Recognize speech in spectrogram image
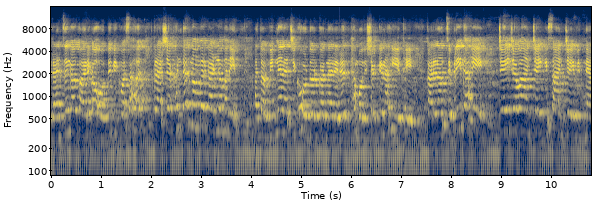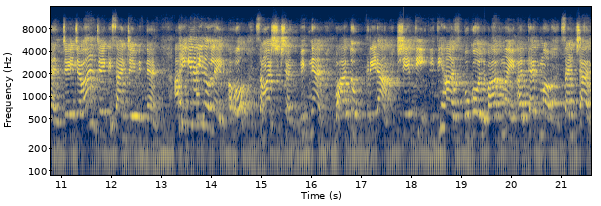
रांजणगाव कारेगाव औद्योगिक वसाहत तर अशा खंडात नंबर काढला म्हणे. आता विज्ञानाची घोडदौड करणारे रथ थांबवणे शक्य नाही येथे. कारण आमचे ब्रीद आहे. जय जवान जय किसान जय विज्ञान. जय जवान जय किसान जय विज्ञान. आहे की नाही नवलय अहो समाज शिक्षण. विज्ञान वाहतूक क्रीडा शेती इतिहास भूगोल वाङ्मय अध्यात्म संचार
